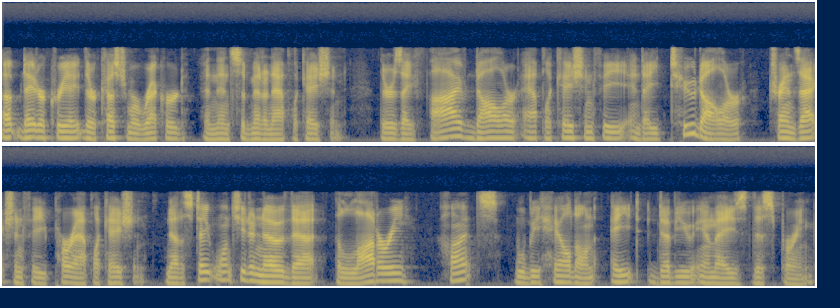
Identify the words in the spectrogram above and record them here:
update or create their customer record, and then submit an application. There is a $5 application fee and a $2 transaction fee per application. Now, the state wants you to know that the lottery hunts will be held on 8 WMAs this spring,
